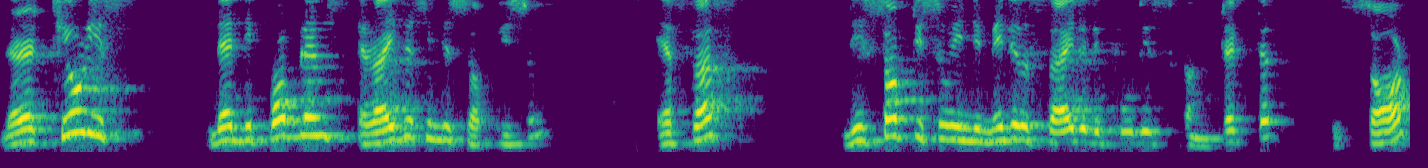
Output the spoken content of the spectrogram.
There are theories that the problems arises in the soft tissue. As such, the soft tissue in the middle side of the foot is contracted, is short,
